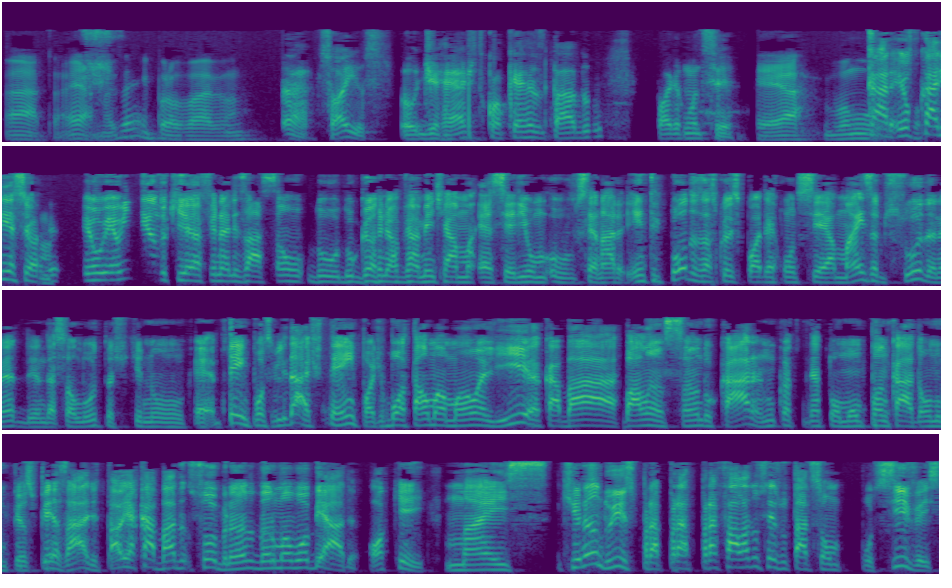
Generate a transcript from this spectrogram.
Ah, tá. É, mas é improvável. Né? É, só isso. De resto, qualquer resultado pode acontecer. É, vamos. Cara, eu ficaria assim, ó. Eu, eu entendo que a finalização do, do Gunny, obviamente, é, é seria o, o, cenário, entre todas as coisas que podem acontecer, a mais absurda, né? Dentro dessa luta. Acho que não. É, tem possibilidade? Tem. Pode botar uma mão ali, acabar balançando o cara, nunca né, tomou um pancadão num peso pesado e tal, e acabar sobrando, dando uma bobeada. Ok. Mas, tirando isso, para falar dos resultados são possíveis,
